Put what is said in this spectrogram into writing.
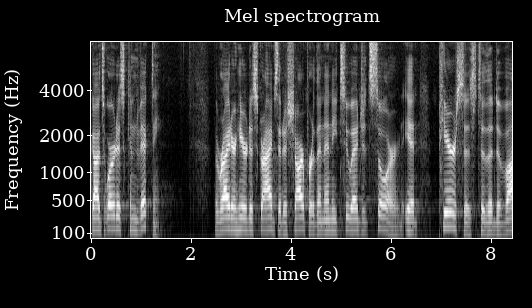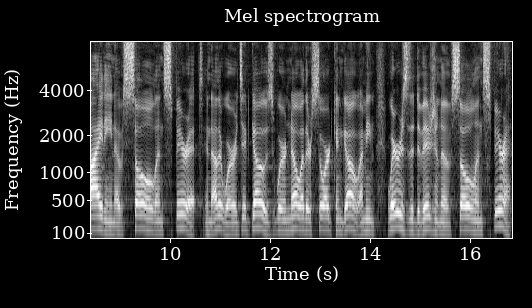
God's Word is convicting. The writer here describes it as sharper than any two edged sword. It pierces to the dividing of soul and spirit. In other words, it goes where no other sword can go. I mean, where is the division of soul and spirit?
